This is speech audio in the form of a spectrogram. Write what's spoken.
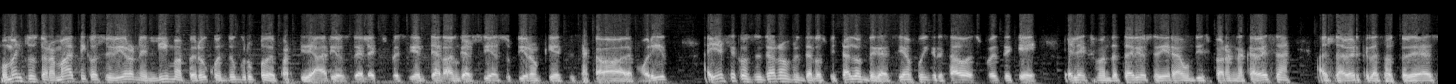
Momentos dramáticos se vieron en Lima, Perú, cuando un grupo de partidarios del expresidente Alan García supieron que este se acababa de morir. Ayer se concentraron frente al hospital donde García fue ingresado después de que el exmandatario se diera un disparo en la cabeza al saber que las autoridades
